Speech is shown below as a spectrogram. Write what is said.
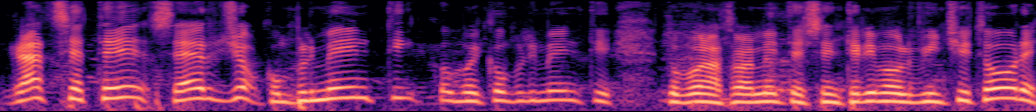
grazie a te Sergio, complimenti, come complimenti dopo naturalmente sentiremo il vincitore,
